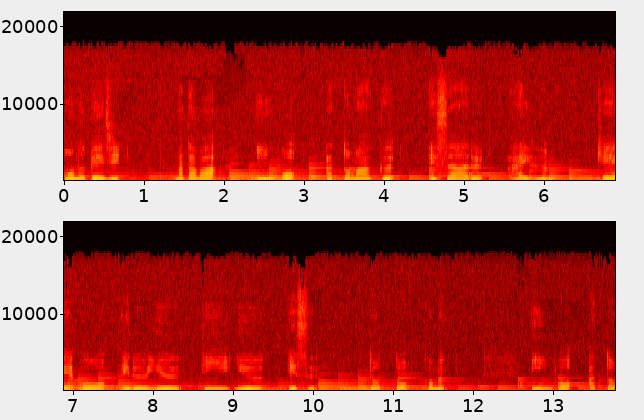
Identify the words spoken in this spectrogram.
ホームページまたは info アットマーク sr ハイフン koluts ドットコム。info アット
